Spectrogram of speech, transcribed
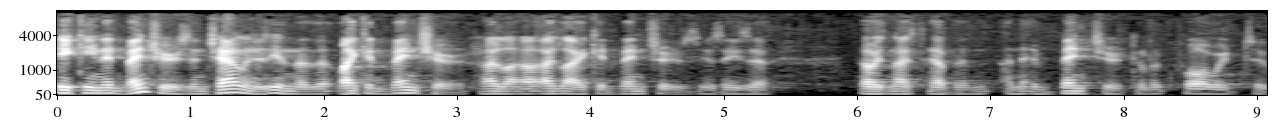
seeking adventures and challenges, even though, the, like adventure. I, li- I, like adventures. You see, it's always nice to have an, an adventure to look forward to.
